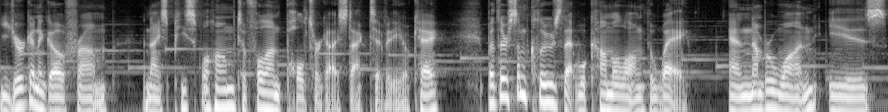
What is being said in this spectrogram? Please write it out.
you're going to go from a nice peaceful home to full on poltergeist activity, okay? But there's some clues that will come along the way. And number one is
